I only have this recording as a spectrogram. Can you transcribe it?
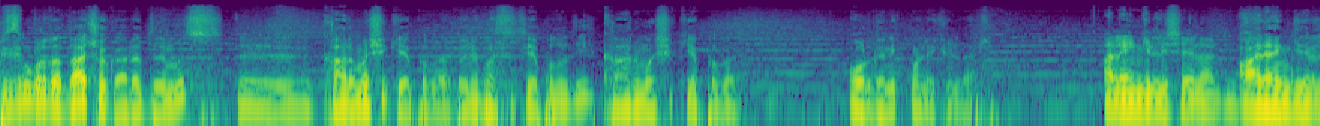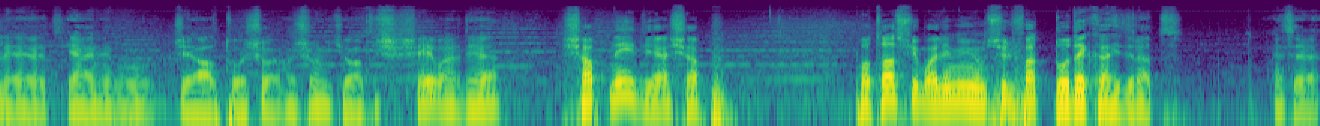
bizim burada daha çok aradığımız e, karmaşık yapılı, böyle basit yapılı değil, karmaşık yapılı organik moleküller. Alengirli şeyler diyorsun. Alengirli evet yani bu C6H12O6 şey vardı ya. Şap neydi ya şap? Potasyum, alüminyum sülfat, dodekahidrat mesela.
